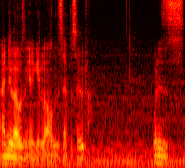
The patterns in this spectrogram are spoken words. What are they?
I knew I wasn't going to get it all this episode. What is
